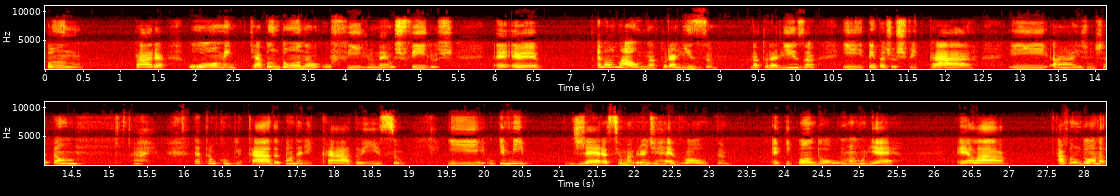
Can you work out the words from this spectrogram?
pano para o homem que abandona o filho, né? Os filhos é, é, é normal, naturaliza, naturaliza e tenta justificar e ai gente é tão ai, é tão complicado, é tão delicado isso e o que me gera assim uma grande revolta é que quando uma mulher ela abandona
